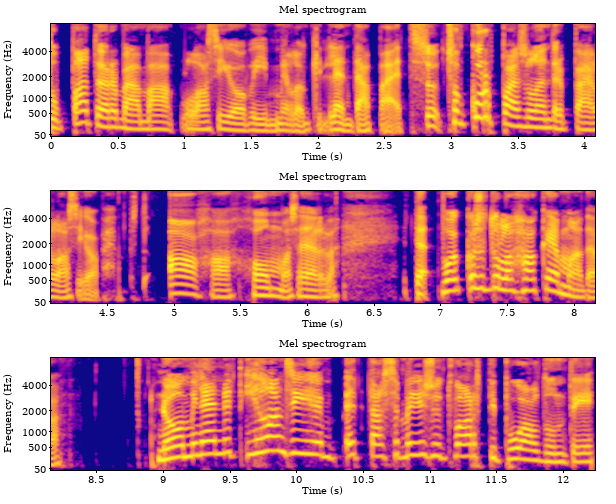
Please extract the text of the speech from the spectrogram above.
tuppaa törmäämään lasioviin milloinkin lentää päin. Että se, se on kurppaa ja se on lentänyt päin lasiove. Sitten, aha, homma selvä. Että voiko se tulla hakemaan tämä? No minä en nyt ihan siihen, että tässä menisi nyt vartti puoli tuntia.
